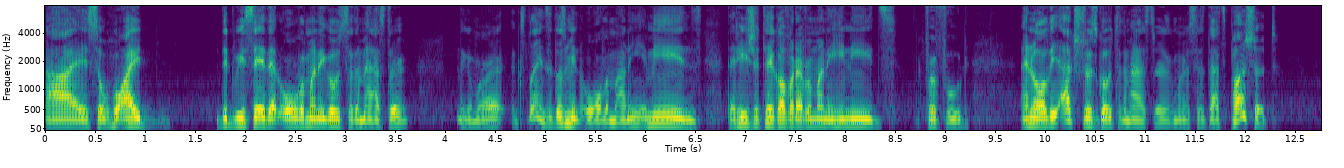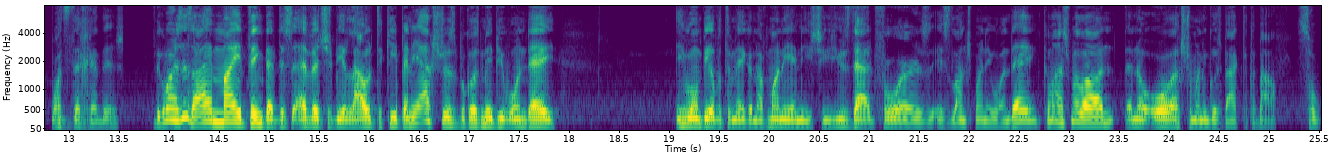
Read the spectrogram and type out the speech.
Aye, so why did we say that all the money goes to the master? The Gemara explains it doesn't mean all the money. It means that he should take off whatever money he needs for food, and all the extras go to the master. The Gemara says that's pashut. What's the chiddush? The Gemara says I might think that this evet should be allowed to keep any extras because maybe one day he won't be able to make enough money and he should use that for his, his lunch money one day. Kamash Malan, then all extra money goes back to the Baal. So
